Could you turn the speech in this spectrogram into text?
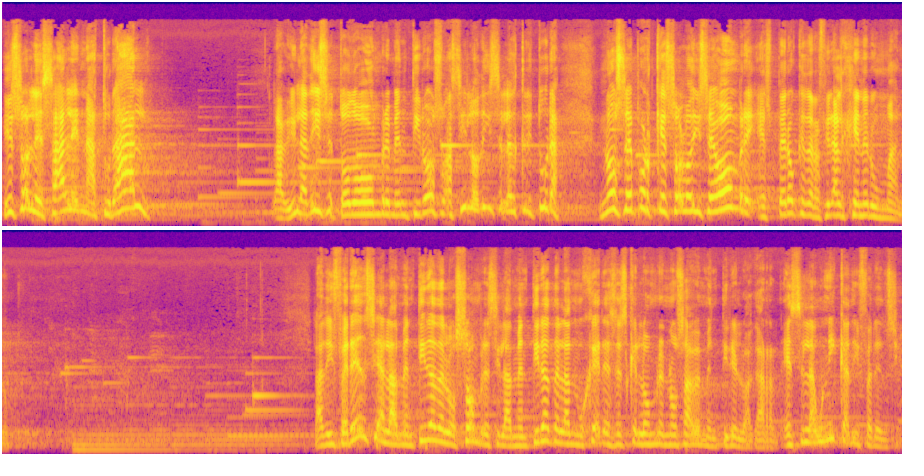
Eso le sale natural. La Biblia dice todo hombre mentiroso, así lo dice la escritura. No sé por qué solo dice hombre, espero que se refiera al género humano. La diferencia de las mentiras de los hombres y las mentiras de las mujeres es que el hombre no sabe mentir y lo agarran. Esa es la única diferencia.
